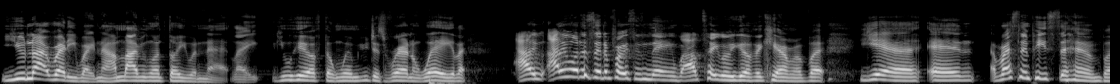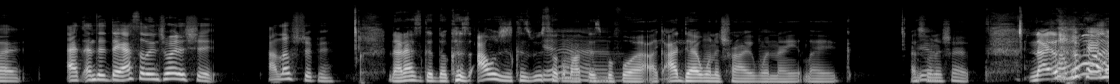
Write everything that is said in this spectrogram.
you're not ready right now. I'm not even gonna throw you in that. Like you here off the whim, you just ran away. Like I, I didn't want to say the person's name, but I'll tell you when we get off the camera. But yeah, and rest in peace to him. But at the end of the day, I still enjoy the shit. I love stripping. Now that's good though, cause I was just cause we was talking about this before. Like I did want to try it one night. Like I just Yeah. want to try it. Now,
